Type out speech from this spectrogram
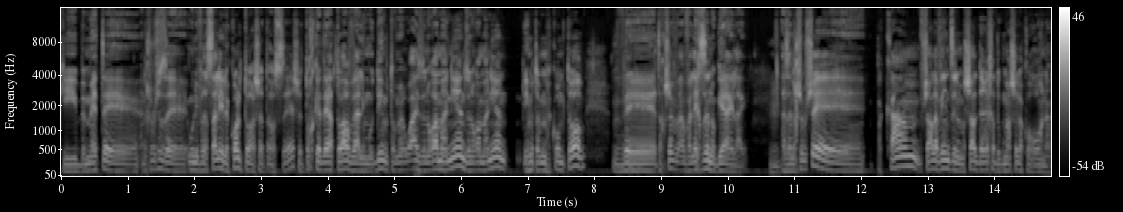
כי באמת, אה, אני חושב שזה אוניברסלי לכל תואר שאתה עושה, שתוך כדי התואר והלימודים אתה אומר, וואי, זה נורא מעניין, זה נורא מעניין, אם אתה במקום טוב, ואתה חושב, אבל איך זה נוגע אליי? Mm. אז אני חושב שפק"ם, אפשר להבין את זה למשל דרך הדוגמה של הקורונה.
